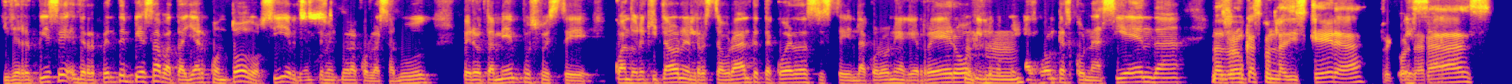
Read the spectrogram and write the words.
y de repente, de repente empieza a batallar con todo, sí, evidentemente era con la salud, pero también, pues, este, cuando le quitaron el restaurante, ¿te acuerdas? Este, en la colonia Guerrero, y las broncas con Hacienda. Las broncas con la disquera, recordarás.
